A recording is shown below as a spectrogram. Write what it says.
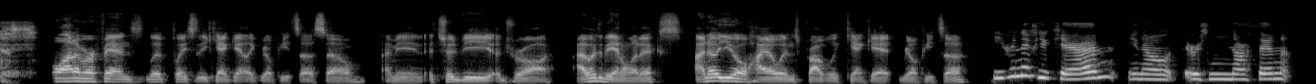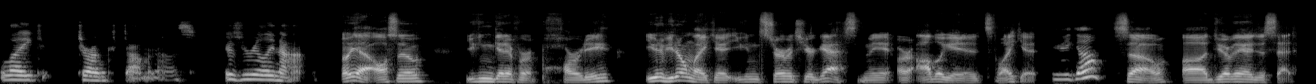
a lot of our fans live places that you can't get like real pizza. So, I mean, it should be a draw. I looked at the analytics. I know you Ohioans probably can't get real pizza. Even if you can, you know, there's nothing like drunk Domino's. There's really not. Oh, yeah. Also, you can get it for a party. Even if you don't like it, you can serve it to your guests and they are obligated to like it. There you go. So uh, do everything I just said.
